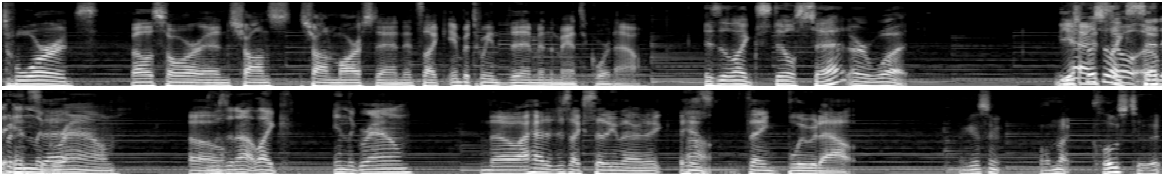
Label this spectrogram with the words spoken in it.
towards Bellasaur and Sean's Sean Marston. It's like in between them and the Manticore now. Is it like still set or what? You're Yeah, supposed it's to like still set it in the set. ground. Oh Was it not like in the ground? no, I had it just like sitting there, and it, his Oh. thing blew it out. I guess I, well, I'm not close to it,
